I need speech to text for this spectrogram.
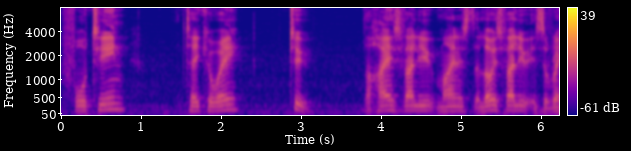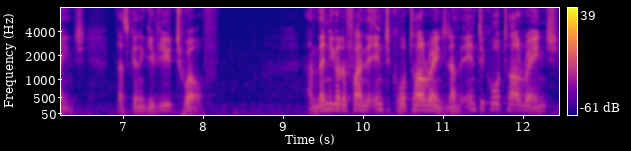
14 take away 2. The highest value minus the lowest value is the range. That's going to give you 12. And then you've got to find the interquartile range. Now the interquartile range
